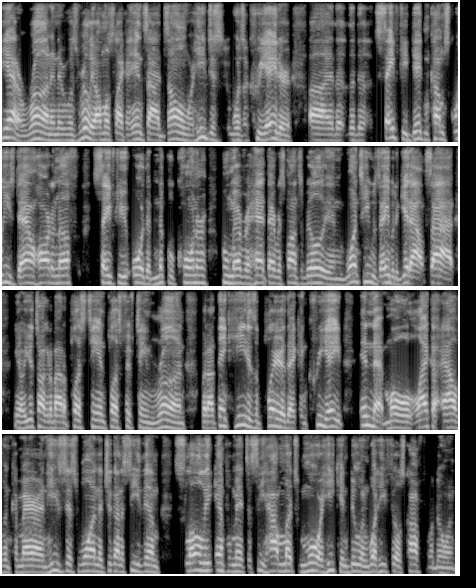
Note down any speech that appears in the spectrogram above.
he had a run, and it was really almost like an inside zone where he just was a creator. Uh, the, the, the safety didn't come squeezed down hard enough, safety or the nickel corner whomever had that responsibility. And once he was able to get outside, you know, you're talking about a plus 10, plus 15 run. But I think he is a player that can create in that mold like a Alvin Kamara. And he's just one that you're going to see them slowly implement to see how much more he can do and what he feels comfortable doing.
